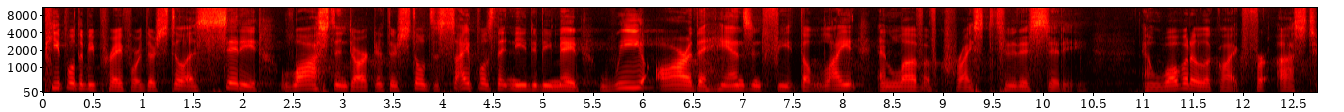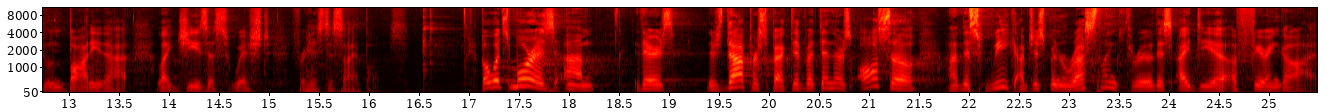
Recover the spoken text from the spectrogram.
people to be prayed for. There's still a city lost in darkness. There's still disciples that need to be made. We are the hands and feet, the light and love of Christ to this city. And what would it look like for us to embody that like Jesus wished for his disciples? But what's more is um, there's, there's that perspective, but then there's also uh, this week I've just been wrestling through this idea of fearing God.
